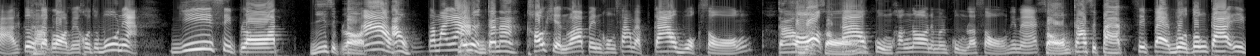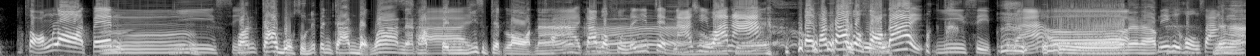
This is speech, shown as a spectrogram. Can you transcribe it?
ขาเกิดครับจากหลอดไมโครทูบูเนี่ย20 หลอด 20 หลอดอ้าวเอ้าทำไมอะ ไม่เหมือนกันนะเขาเขียนว่าเป็นโครงสร้างแบบ9บวก2 9เพบวราะก2 9กลุ่มข้างนอกเนี่ยมันกลุ่มละ2พี่แม็ก2 98 18บวกตรงกลางอีก2หลอดเป็นอืม20เพราะฉะนั้น9บวก0นี่เป็นการบอกว่านะครับ ใช่ เป็น 27 หลอดนะใช่9บวก0ได้27นะชีวะนะ โอเค แต่ถ้า9บวก2ได้20เห็นไหมโอ้โหเออนะครับ นี่คือโครงสร้างนะนี่ ฮะ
